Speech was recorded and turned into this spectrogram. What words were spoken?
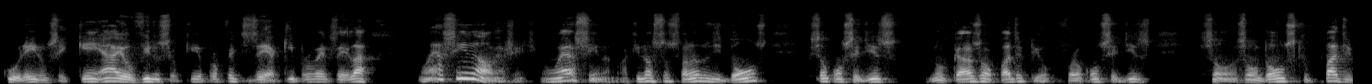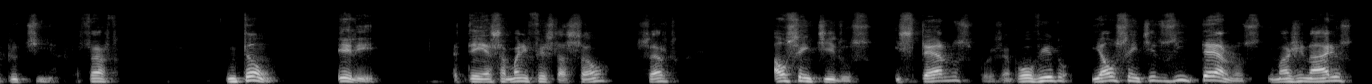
curei não sei quem, ah, eu vi não sei o quê, profetizei aqui, profetizei lá. Não é assim, não, minha gente. Não é assim, não. Aqui nós estamos falando de dons que são concedidos, no caso, ao Padre Pio. Foram concedidos, são, são dons que o Padre Pio tinha, tá certo? Então, ele tem essa manifestação, certo? Aos sentidos externos, por exemplo, ouvido, e aos sentidos internos, imaginários,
